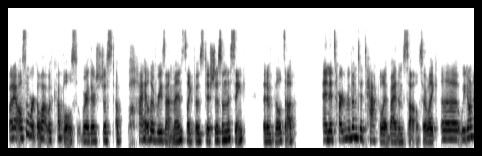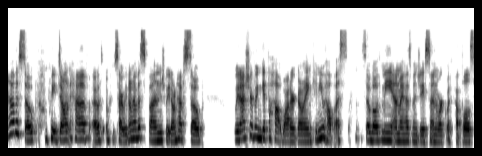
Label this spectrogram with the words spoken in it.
But I also work a lot with couples where there's just a pile of resentments, like those dishes in the sink that have built up and it's hard for them to tackle it by themselves. They're like, uh, we don't have a soap. We don't have, a, sorry, we don't have a sponge. We don't have soap. We're not sure if we can get the hot water going. Can you help us? So both me and my husband, Jason, work with couples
